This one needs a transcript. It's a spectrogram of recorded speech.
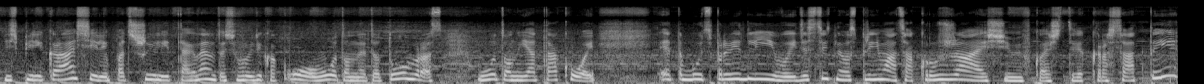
здесь перекрасили, подшили и так далее. То есть вроде как, о, вот он этот образ, вот он я такой это будет справедливо и действительно восприниматься окружающими в качестве красоты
